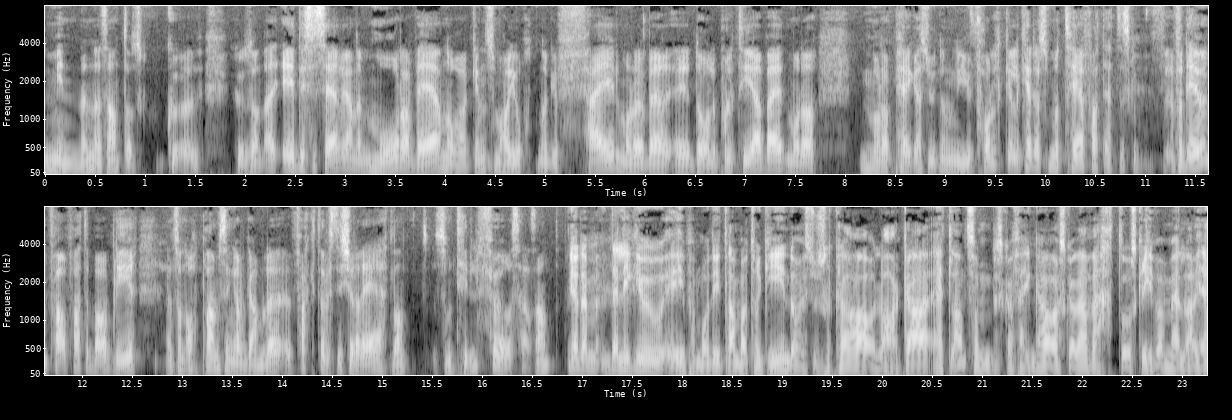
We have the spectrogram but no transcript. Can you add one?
minnene. sant? Altså, sånn, er disse seriene, Må det være noen som har gjort noe feil? Må det være eh, dårlig politiarbeid? Må det, må det pekes ut noen nye folk? Eller hva er det som må til for at dette skal For det er jo en fare for at det bare blir en sånn oppramsing av gamle fakta, hvis ikke det er et eller annet som tilføres her. sant? Ja, Det, det ligger jo i, på en måte i dramaturgien, da, hvis du skal klare å lage et eller annet som skal fenge og skal være verdt å skrive om eller gjøre,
